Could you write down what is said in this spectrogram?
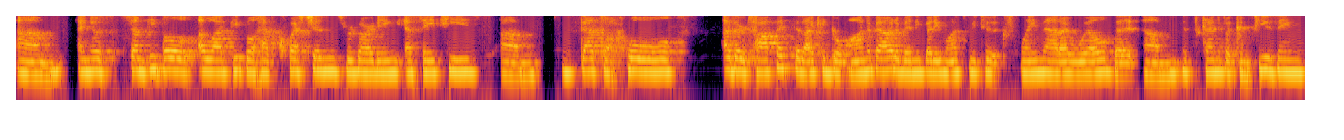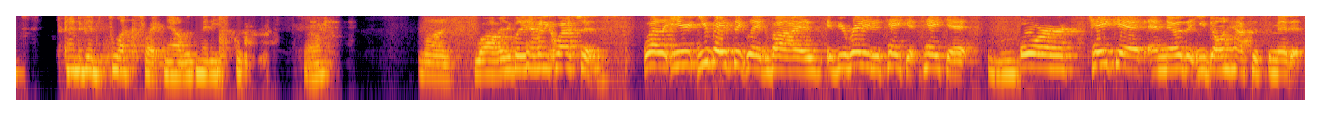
Um, I know some people, a lot of people have questions regarding SATs. Um, that's a whole other topic that I could go on about. If anybody wants me to explain that, I will, but um, it's kind of a confusing, it's kind of in flux right now with many schools. So. Nice. Wow. Anybody have any questions? Well, you, you basically advise if you're ready to take it, take it, mm-hmm. or take it and know that you don't have to submit it.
